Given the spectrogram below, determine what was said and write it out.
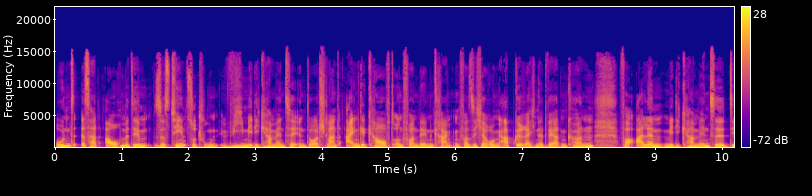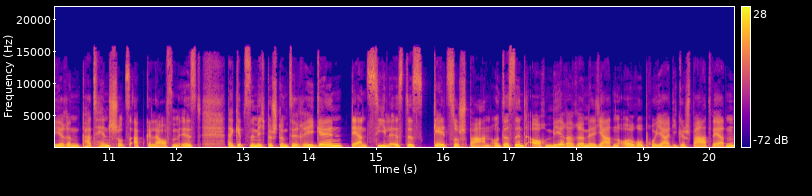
Und es hat auch mit dem System zu tun, wie Medikamente in Deutschland eingekauft und von den Krankenversicherungen abgerechnet werden können. Vor allem Medikamente, deren Patentschutz abgelaufen ist. Da gibt es nämlich bestimmte Regeln, deren Ziel ist es, Geld zu sparen. Und das sind auch mehrere Milliarden Euro pro Jahr, die gespart werden.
